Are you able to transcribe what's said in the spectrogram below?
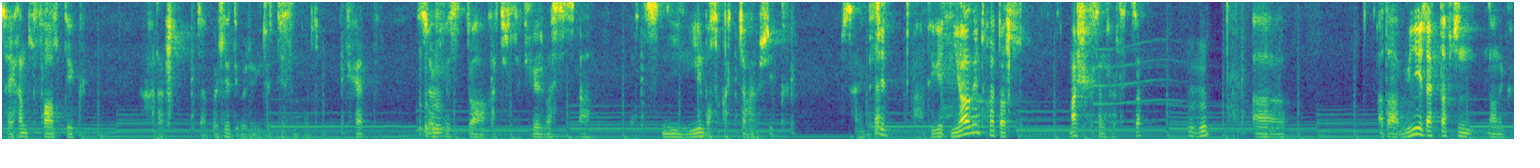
саяхан л фолдыг хараад за болоод өгөрэй гэж бодчихсон бол дахиад Surface доо гарч ирлээ. Тэгэхээр бас утасны ийм болох гэж байгаа юм шиг санагдаж байна. Аа тэгээд Neo-гийн тухайд бол маш их сонирхолтой. Аа одоо миний лаптоп чинь нэг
